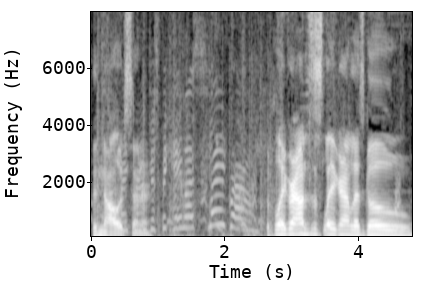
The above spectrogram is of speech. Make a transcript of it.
The knowledge center. Just became a sleigh ground. The playground is the sleigh ground. Let's go.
